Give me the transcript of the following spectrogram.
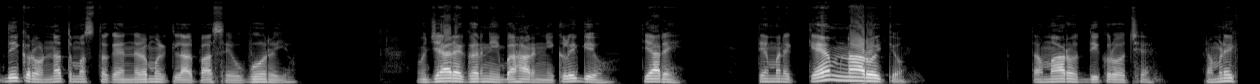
દીકરો નતમસ્તકે રમણીકલાલ પાસે ઊભો રહ્યો. હું જ્યારે ઘરની બહાર નીકળી ગયો ત્યારે તે મને કેમ ના રોક્યો? તમારો દીકરો છે. રમણીક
